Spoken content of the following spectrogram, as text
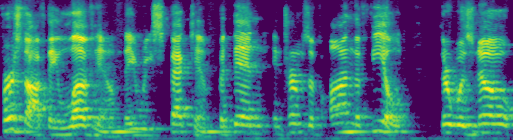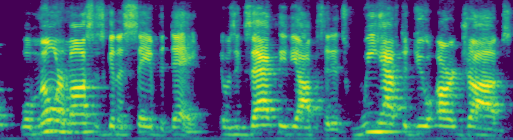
first off, they love him, they respect him. But then in terms of on the field, there was no, well, Miller Moss is going to save the day. It was exactly the opposite. It's we have to do our jobs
